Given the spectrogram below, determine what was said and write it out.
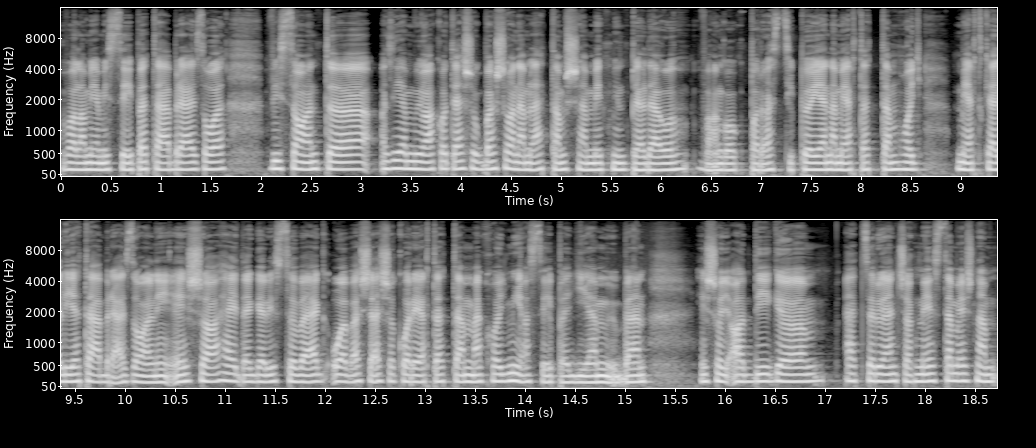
valami, ami szépet ábrázol, viszont az ilyen műalkotásokban soha nem láttam semmit, mint például Van Gogh parasztcipője, nem értettem, hogy miért kell ilyet ábrázolni, és a Heideggeri szöveg olvasásakor értettem meg, hogy mi a szép egy ilyen műben, és hogy addig ö, egyszerűen csak néztem, és nem,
